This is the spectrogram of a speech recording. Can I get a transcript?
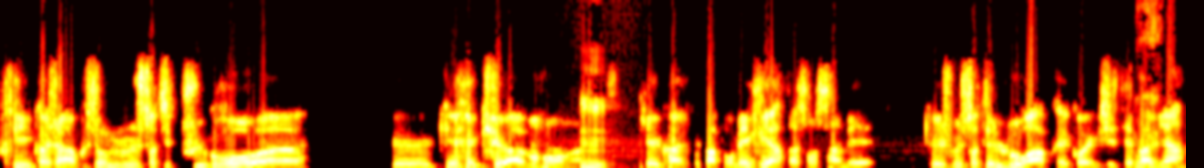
pris quand j'ai l'impression que je me sentais plus gros euh, que, que, que avant. Mm. C'est pas pour maigrir de toute façon ça, mais que je me sentais lourd après quoi, que j'étais pas bien.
